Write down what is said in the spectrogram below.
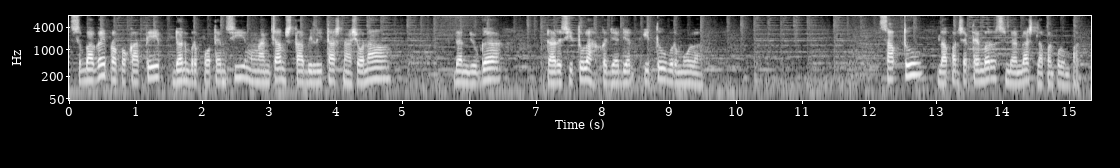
sebagai provokatif dan berpotensi mengancam stabilitas nasional dan juga dari situlah kejadian itu bermula. Sabtu, 8 September 1984.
